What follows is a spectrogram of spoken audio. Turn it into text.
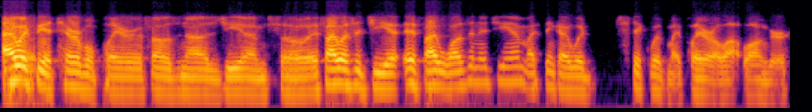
I would be a terrible player if I was not a GM. So if I was a GM, if I wasn't a GM, I think I would stick with my player a lot longer.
